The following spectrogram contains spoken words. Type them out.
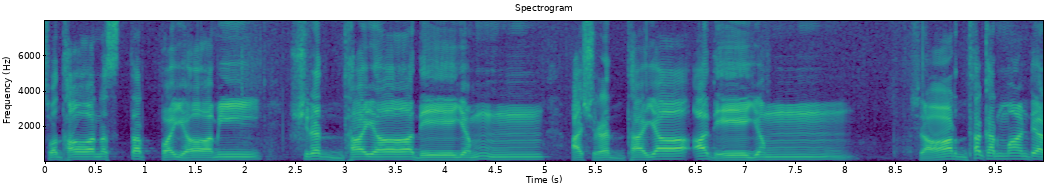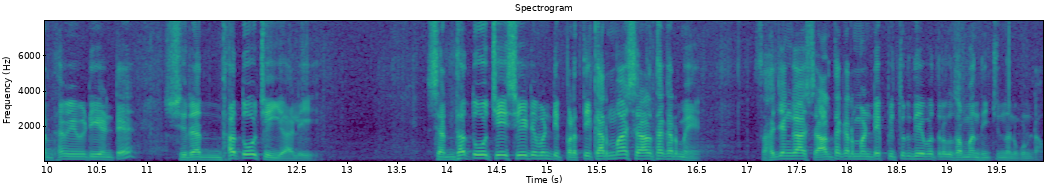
స్వధానస్తర్పయామి శ్రద్ధయా దేయం అశ్రద్ధయా అదేయం. శార్థకర్మ అంటే అర్థం ఏమిటి అంటే శ్రద్ధతో చెయ్యాలి. శ్రద్ధతో చేసేటువంటి ప్రతి కర్మ శ్రాద్ధకర్మే. సహజంగా శార్థకర్మ అంటే పితృదేవతలకు సంబంధించింది అనుకుంటాం.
